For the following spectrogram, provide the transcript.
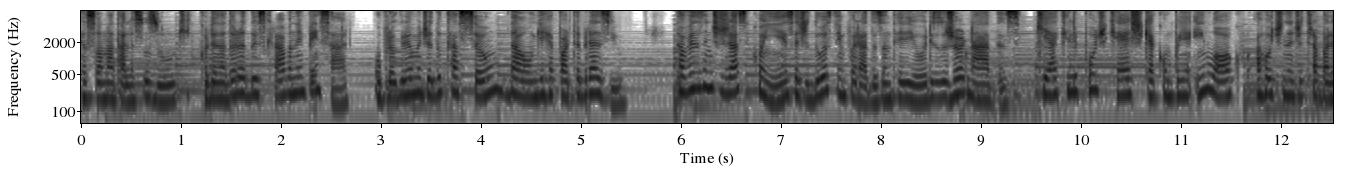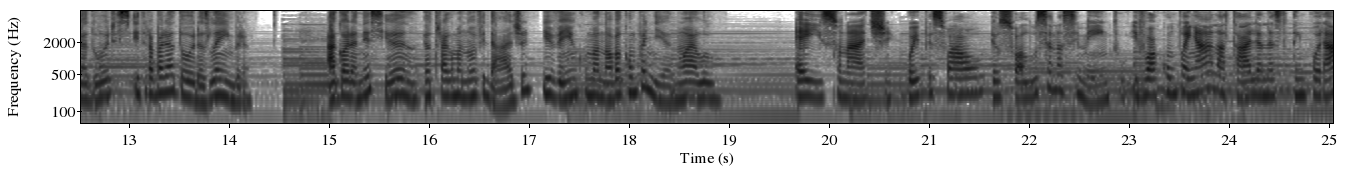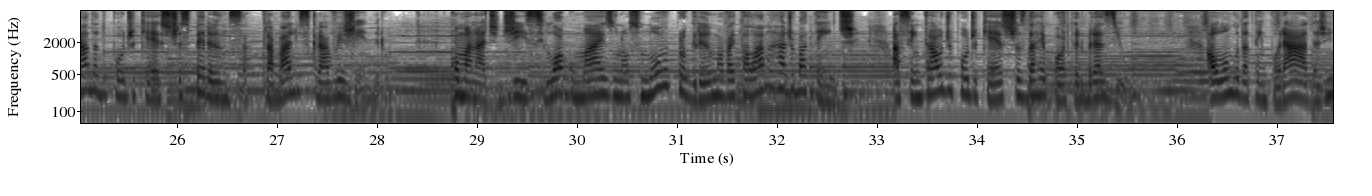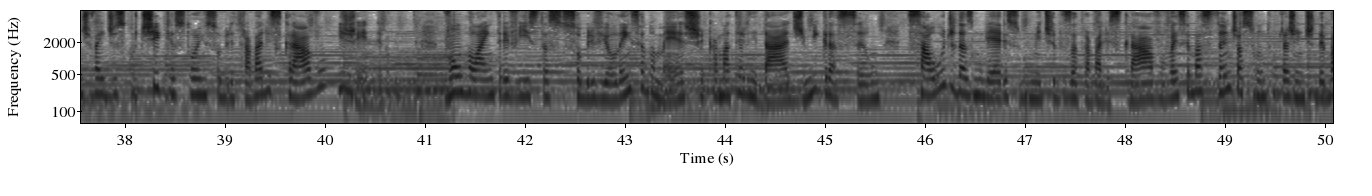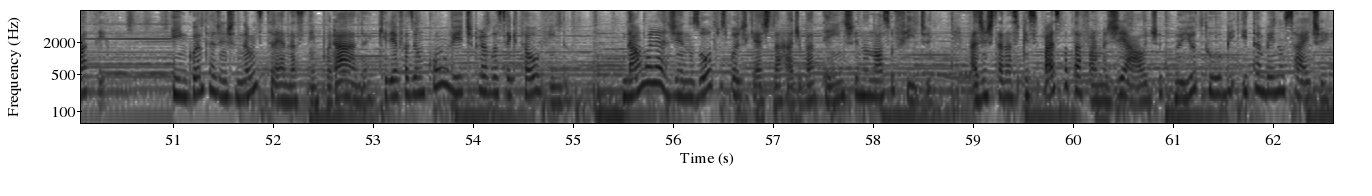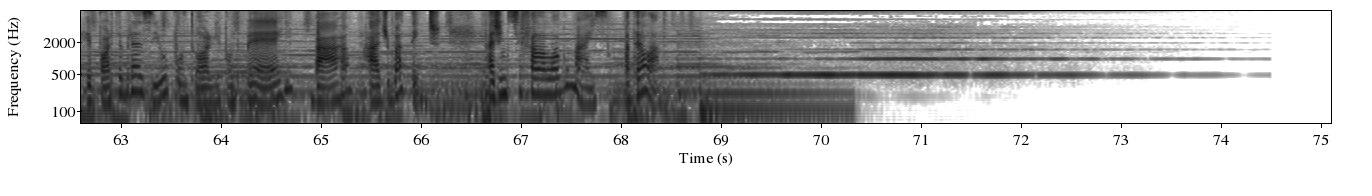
Eu sou a Natália Suzuki, coordenadora do Escravo Nem Pensar, o programa de educação da ONG Repórter Brasil. Talvez a gente já se conheça de duas temporadas anteriores do Jornadas, que é aquele podcast que acompanha em loco a rotina de trabalhadores e trabalhadoras, lembra? Agora, nesse ano, eu trago uma novidade e venho com uma nova companhia, não é, Lu? É isso, Nath. Oi, pessoal. Eu sou a Lúcia Nascimento e vou acompanhar a Natália nesta temporada do podcast Esperança Trabalho Escravo e Gênero. Como a Nath disse, logo mais o nosso novo programa vai estar lá na Rádio Batente, a central de podcasts da Repórter Brasil. Ao longo da temporada, a gente vai discutir questões sobre trabalho escravo e gênero. Vão rolar entrevistas sobre violência doméstica, maternidade, migração, saúde das mulheres submetidas a trabalho escravo. Vai ser bastante assunto para a gente debater. E enquanto a gente não estreia nessa temporada, queria fazer um convite para você que está ouvindo. Dá uma olhadinha nos outros podcasts da Rádio Batente e no nosso feed. A gente está nas principais plataformas de áudio, no YouTube e também no site repórterbrasil.org.br barra Rádio Batente. A gente se fala logo mais. Até lá!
